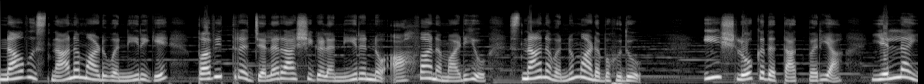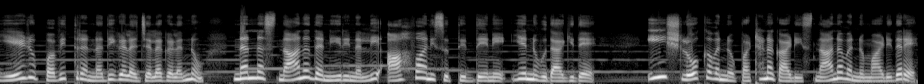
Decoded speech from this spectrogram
ನಾವು ಸ್ನಾನ ಮಾಡುವ ನೀರಿಗೆ ಪವಿತ್ರ ಜಲರಾಶಿಗಳ ನೀರನ್ನು ಆಹ್ವಾನ ಮಾಡಿಯೂ ಸ್ನಾನವನ್ನು ಮಾಡಬಹುದು. ಈ ಶ್ಲೋಕದ ತಾತ್ಪರ್ಯ ಎಲ್ಲ ಏಳು ಪವಿತ್ರ ನದಿಗಳ ಜಲಗಳನ್ನು ನನ್ನ ಸ್ನಾನದ ನೀರಿನಲ್ಲಿ ಆಹ್ವಾನಿಸುತ್ತಿದ್ದೇನೆ ಎನ್ನುವುದಾಗಿದೆ. ಈ ಶ್ಲೋಕವನ್ನು ಪಠಣಗಾಡಿ ಸ್ನಾನವನ್ನು ಮಾಡಿದರೆ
